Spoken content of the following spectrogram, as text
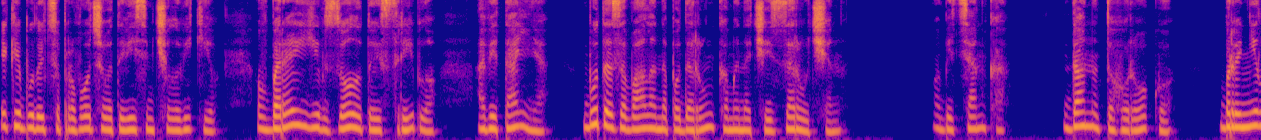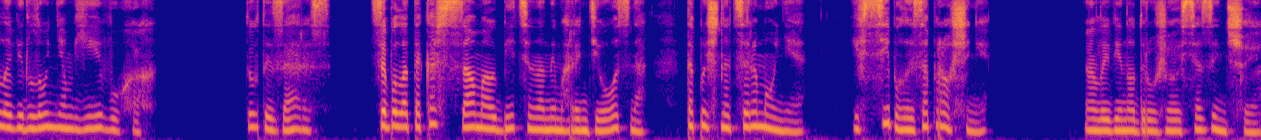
який будуть супроводжувати вісім чоловіків, вбере її в золото і срібло, а вітальня буде завалена подарунками на честь заручин. Обіцянка, дана того року, бреніла відлунням в її вухах. Тут і зараз це була така ж сама обіцяна ним грандіозна та пишна церемонія, і всі були запрошені. Але він одружувався з іншою.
